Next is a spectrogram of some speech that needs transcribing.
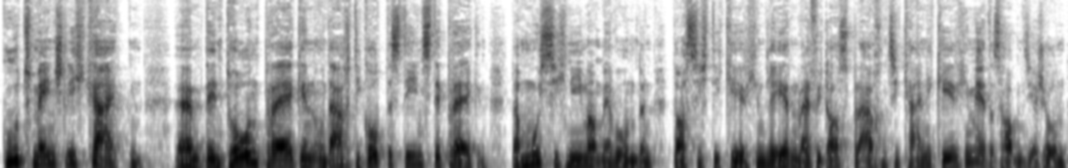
Gutmenschlichkeiten ähm, den Ton prägen und auch die Gottesdienste prägen, dann muss sich niemand mehr wundern, dass sich die Kirchen lehren, weil für das brauchen sie keine Kirche mehr. Das haben sie ja schon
